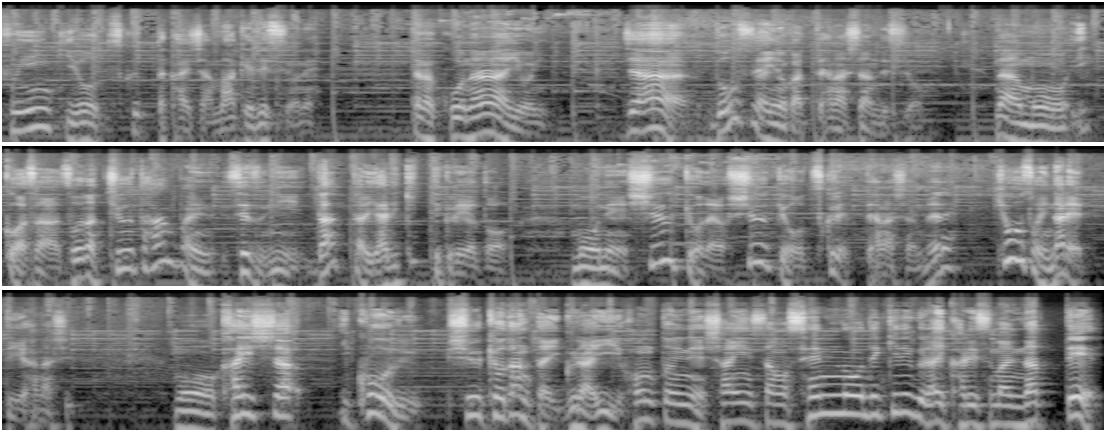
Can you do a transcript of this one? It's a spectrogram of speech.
雰囲気を作った会社は負けですよね。だからこうならないように。じゃあどうすりゃいいのかって話なんですよ。だからもう一個はさそんな中途半端にせずにだったらやりきってくれよと。もうね宗教だよ。宗教を作れって話なんだよね。教祖になれっていう話。もう会社イコール宗教団体ぐらい本当にね社員さんを洗脳できるぐらいカリスマになって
